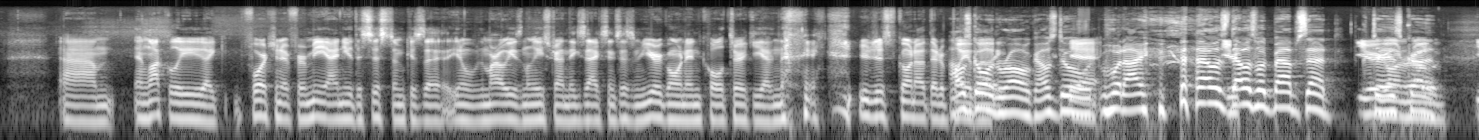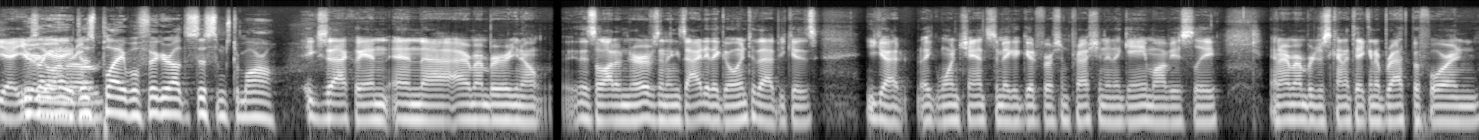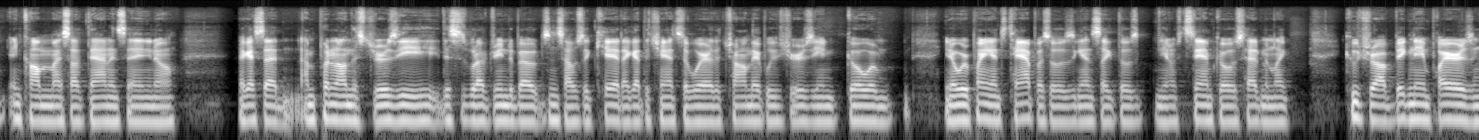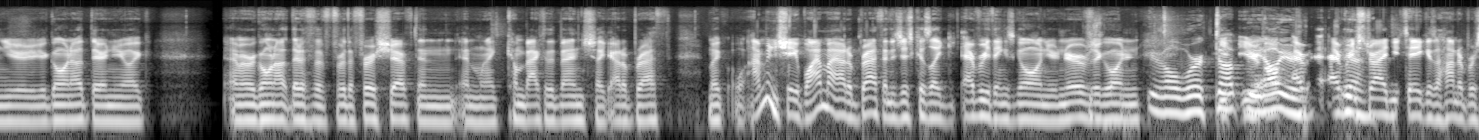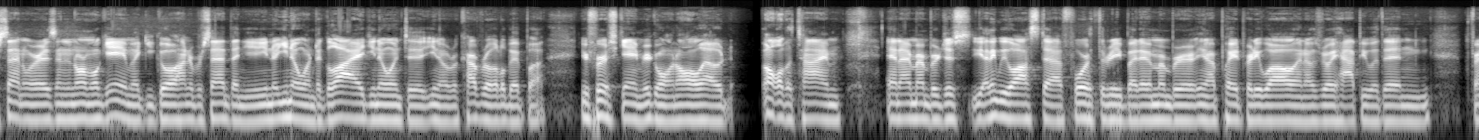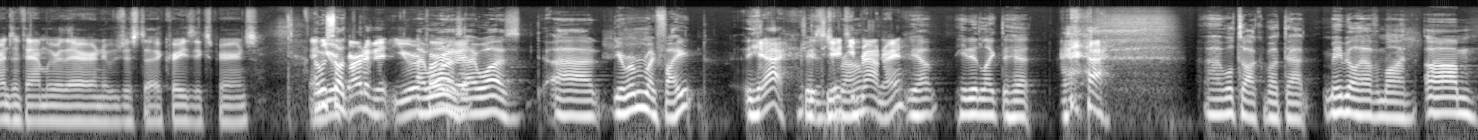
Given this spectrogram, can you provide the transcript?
Um, and luckily, like fortunate for me, I knew the system because the you know the Marlies and the Leafs ran the exact same system. You're going in cold turkey. I'm you're just going out there to play. I was going like, rogue. I was doing yeah. what I. that was that was what Bab said. You're to his credit. Rogue. Yeah, you're he was like, "Hey, rogue. just play. We'll figure out the systems tomorrow." Exactly, and and uh, I remember, you know, there's a lot of nerves and anxiety that go into that because you got like one chance to make a good first impression in a game, obviously. And I remember just kind of taking a breath before and, and calming myself down and saying, you know, like I said, I'm putting on this jersey. This is what I've dreamed about since I was a kid. I got the chance to wear the Toronto Maple Leafs jersey and go and, you know, we were playing against Tampa, so it was against like those, you know, Stamkos, Hedman, like Kucherov, big name players, and you're you're going out there and you're like, I remember going out there for, for, the first shift and and like come back to the bench like out of breath. I'm like, well, I'm in shape. Why am I out of breath? And it's just because like everything's going, your nerves are going. You're all worked up. You're, you know, all, every, every yeah. stride you take is 100. percent Whereas in a normal game, like you go 100, percent then you you know you know when to glide, you know when to you know recover a little bit. But your first game, you're going all out all the time. And I remember just, I think we lost uh, four three, but I remember you know I played pretty well and I was really happy with it. And friends and family were there, and it was just a crazy experience. And you were part of it. You were I part was, of it. I was. Uh, you remember my fight? Yeah, JT, JT Brown? Brown? right? Yeah, he didn't like the hit. uh, we'll talk about that. Maybe I'll have him on. Um,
